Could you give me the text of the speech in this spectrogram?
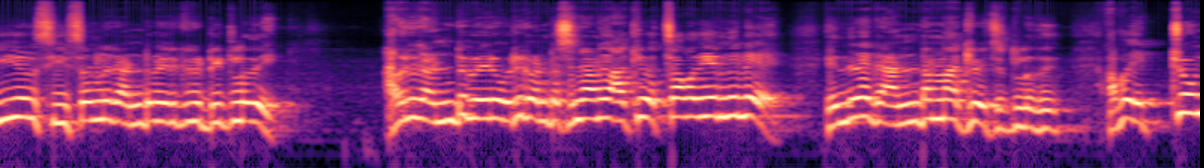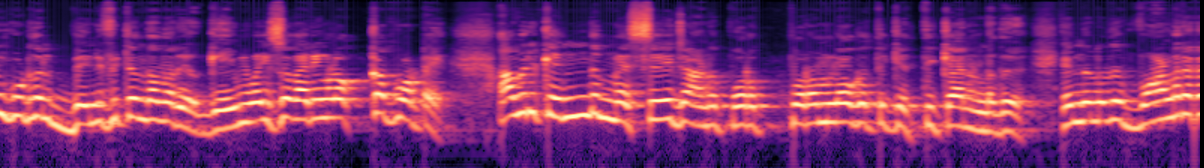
ഈ ഒരു സീസണിൽ രണ്ടുപേർക്ക് കിട്ടിയിട്ടുള്ളതേ. അവർ രണ്ടുപേരും ഒരു കണ്ടസ്റ്റന്റാണ് ആക്കി വെച്ചാൽ മതിയായിരുന്നില്ലേ? എന്തിനാണ് രണ്ടെണ്ണം ആക്കി വെച്ചിട്ടുള്ളത്? അപ്പോൾ ഏറ്റവും കൂടുതൽ ബെനിഫിറ്റ് എന്താണെന്നറിയോ? ഗെയിം വൈസോ കാര്യങ്ങളോ ഒക്കെ പോട്ടെ. അവർക്ക് എന്ത് മെസ്സേജാണ് പുറ പുറം ലോകത്തേക്ക് എത്തിക്കാനുള്ളത്? എന്നുള്ളത് വളരെ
